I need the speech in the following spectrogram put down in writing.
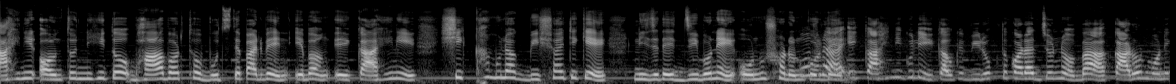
কাহিনীর অন্তর্নিহিত ভাব অর্থ বুঝতে পারবেন এবং এই কাহিনীর শিক্ষামূলক বিষয়টিকে নিজেদের জীবনে অনুসরণ করবে। এই কাহিনীগুলি কাউকে বিরক্ত করার জন্য বা কারোর মনে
